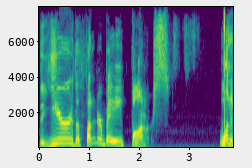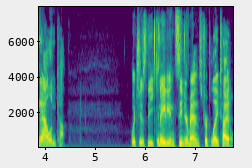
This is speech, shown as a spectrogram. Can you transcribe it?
The year the Thunder Bay Bombers won an Allan Cup, which is the Canadian senior men's AAA title.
